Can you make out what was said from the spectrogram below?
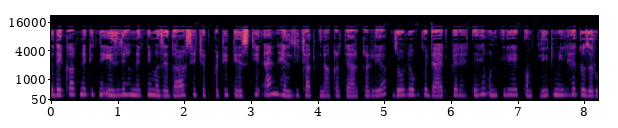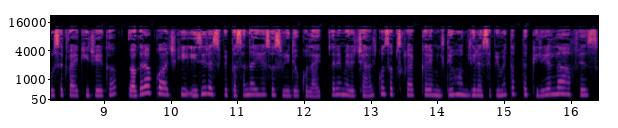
तो देखा आपने कितनी इजीली हमने इतनी मज़ेदार सी, चटपटी टेस्टी एंड हेल्दी चाट बनाकर तैयार कर लिया। जो लोग जो डाइट पे रहते हैं, उनके लिए एक कंप्लीट मील है तो ज़रूर से ट्राई कीजिएगा। तो अगर आपको आज की इजी रेसिपी पसंद आई है तो इस वीडियो को लाइक करें, मेरे चैनल को सब्सक्राइब करें। मिलती हूँ अगली रेसिपी में, तब तक के लिए अल्लाह हाफिज।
